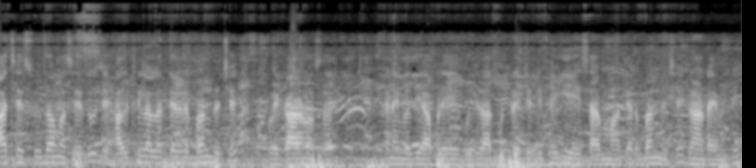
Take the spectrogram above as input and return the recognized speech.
આ છે સુદામા સેતુ, જે હાલ ફિલહાલ અત્યારે બંધ છે, કોઈ કારણોસર. ઘણી બધી આપણે ગુજરાતમાં ટ્રેજેડી થઈ ગઈ, એ હિસાબમાં અત્યારે બંધ છે, ઘણા ટાઈમથી.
